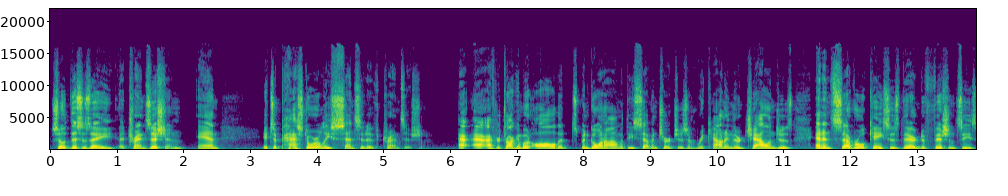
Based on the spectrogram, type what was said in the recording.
So this is a, a transition, and it's a pastorally sensitive transition after talking about all that's been going on with these seven churches and recounting their challenges and in several cases their deficiencies,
